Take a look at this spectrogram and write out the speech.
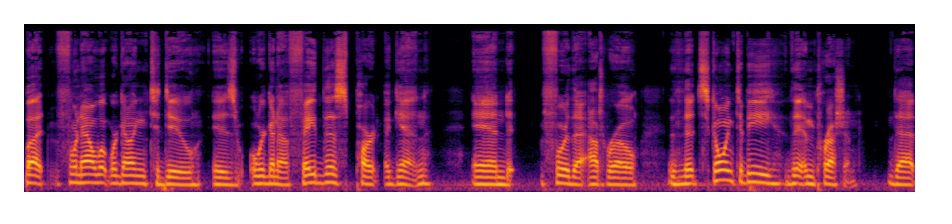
But for now, what we're going to do is we're going to fade this part again. And for the outro, that's going to be the impression that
